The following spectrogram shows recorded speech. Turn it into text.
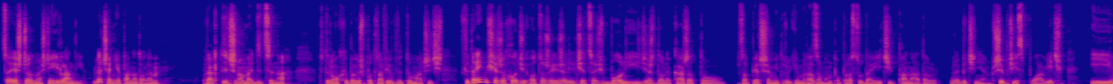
Co jeszcze odnośnie Irlandii? Leczenie panadolem, praktyczna medycyna, którą chyba już potrafię wytłumaczyć. Wydaje mi się, że chodzi o to, że jeżeli cię coś boli idziesz do lekarza, to za pierwszym i drugim razem on po prostu daje ci panadol, żeby ci, nie wiem, szybciej spławić. I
